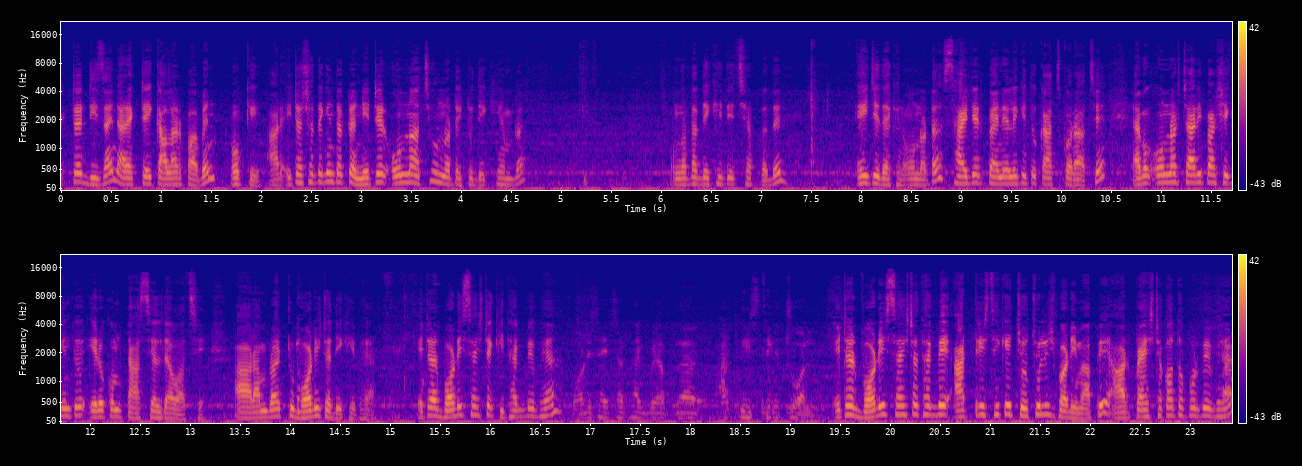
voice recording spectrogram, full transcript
একটা ডিজাইন আর একটাই কালার পাবেন। ওকে আর এটার সাথে কিন্তু একটা নেটের অন্য আছে অন্যটা একটু দেখি আমরা। অন্যটা দেখিয়ে দিচ্ছি আপনাদের। এই যে দেখেন অন্যটা সাইডের প্যানেলে কিন্তু কাজ করা আছে এবং অন্যার চারিপাশে কিন্তু এরকম টাসেল দেওয়া আছে। আর আমরা একটু বডিটা দেখি ভাইয়া। এটার বডি সাইজটা কি থাকবে ভাইয়া? বডি সাইজটা থাকবে আপনার আটত্রিশ থেকে চুয়াল্লিশ। এটার বডি সাইজটা থাকবে আটত্রিশ থেকে চৌচল্লিশ বডি মাপে আর প্রাইসটা কত পড়বে ভাইয়া?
